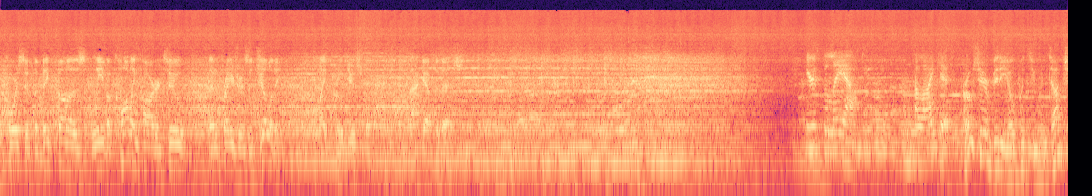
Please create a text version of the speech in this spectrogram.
Of course, if the big fellas leave a calling card or two, then Frazier's agility might prove useful. Back after this. Here's the layout. I like it. ProShare Video puts you in touch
